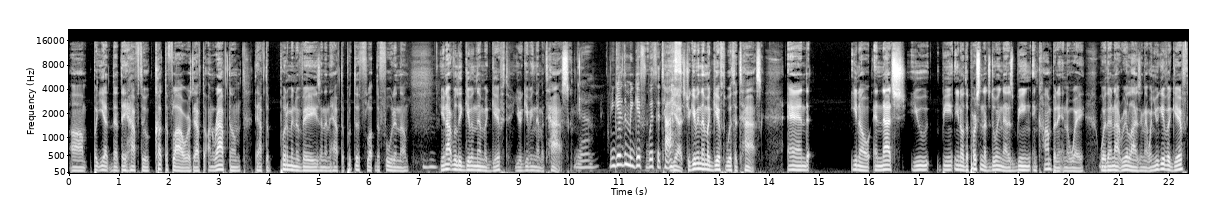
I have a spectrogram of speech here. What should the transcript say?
um, but yet that they have to cut the flowers, they have to unwrap them, they have to put them in a vase, and then they have to put the fl- the food in them. Mm-hmm. You're not really giving them a gift; you're giving them a task. yeah you give them a gift with a task Yes, you're giving them a gift with a task. And you know, and that's you being, you know, the person that's doing that is being incompetent in a way where they're not realizing that when you give a gift,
